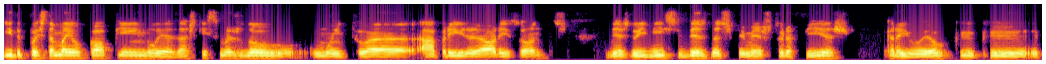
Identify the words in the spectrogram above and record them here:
E depois também o copy em inglês. Acho que isso me ajudou muito a, a abrir horizontes desde o início, desde as primeiras fotografias. Creio eu, que, que,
